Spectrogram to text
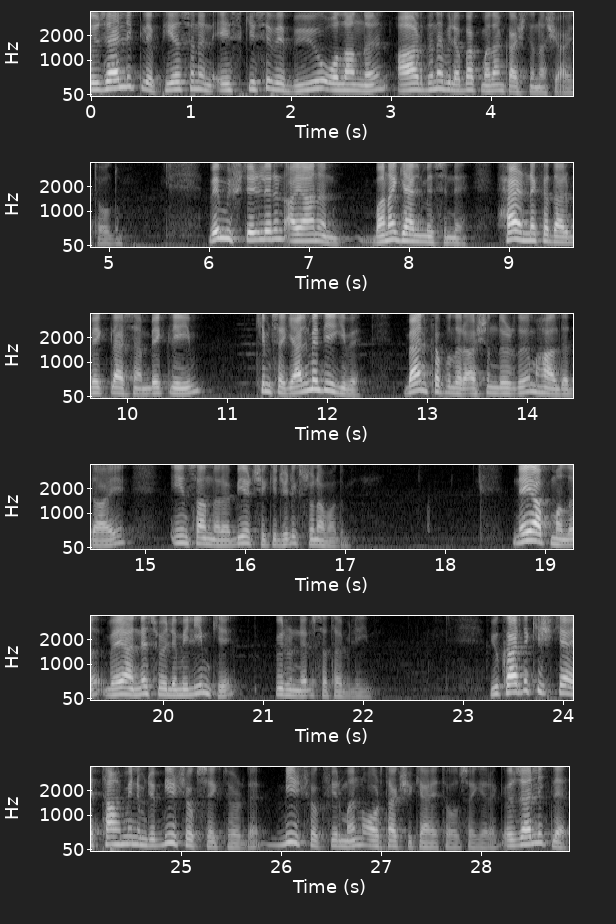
özellikle piyasanın eskisi ve büyüğü olanların ardına bile bakmadan kaçtığına şahit oldum. Ve müşterilerin ayağının bana gelmesini her ne kadar beklersem bekleyeyim kimse gelmediği gibi ben kapıları aşındırdığım halde dahi insanlara bir çekicilik sunamadım. Ne yapmalı veya ne söylemeliyim ki ürünleri satabileyim? Yukarıdaki şikayet tahminimce birçok sektörde, birçok firmanın ortak şikayeti olsa gerek. Özellikle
